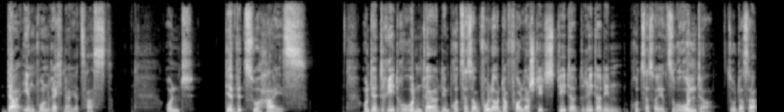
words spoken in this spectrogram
da irgendwo einen Rechner jetzt hast und der wird zu heiß und der dreht runter den Prozessor, obwohl er unter Volllast steht, steht er, dreht er den Prozessor jetzt runter, sodass er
